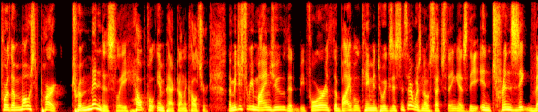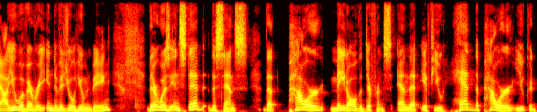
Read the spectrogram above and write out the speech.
for the most part, tremendously helpful impact on the culture. Let me just remind you that before the Bible came into existence, there was no such thing as the intrinsic value of every individual human being. There was instead the sense that power made all the difference, and that if you had the power, you could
